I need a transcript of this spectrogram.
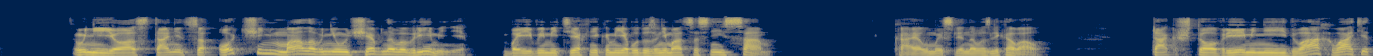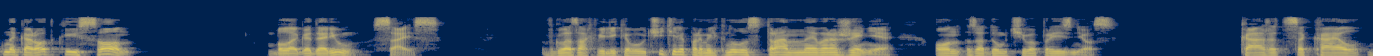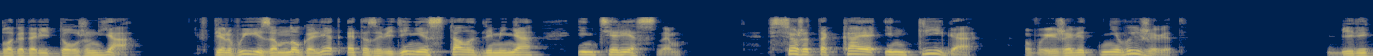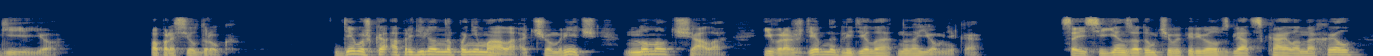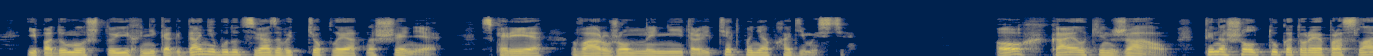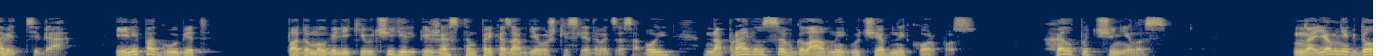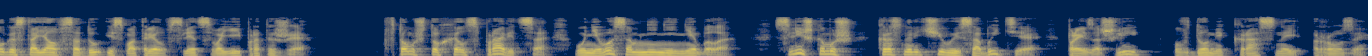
У нее останется очень мало внеучебного времени. Боевыми техниками я буду заниматься с ней сам. Кайл мысленно возликовал. «Так что времени едва хватит на короткий сон». «Благодарю, Сайс». В глазах великого учителя промелькнуло странное выражение. Он задумчиво произнес. «Кажется, Кайл благодарить должен я. Впервые за много лет это заведение стало для меня интересным. Все же такая интрига Выживет, не выживет. Береги ее, попросил друг. Девушка определенно понимала, о чем речь, но молчала и враждебно глядела на наемника. Сайсиен задумчиво перевел взгляд с Кайла на Хел и подумал, что их никогда не будут связывать теплые отношения, скорее вооруженный нейтралитет по необходимости. Ох, Кайл Кинжал, ты нашел ту, которая прославит тебя или погубит, подумал великий учитель и жестом приказав девушке следовать за собой, направился в главный учебный корпус. Хел подчинилась. Наемник долго стоял в саду и смотрел вслед своей протеже. В том, что Хел справится, у него сомнений не было. Слишком уж красноречивые события произошли в доме Красной Розы.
